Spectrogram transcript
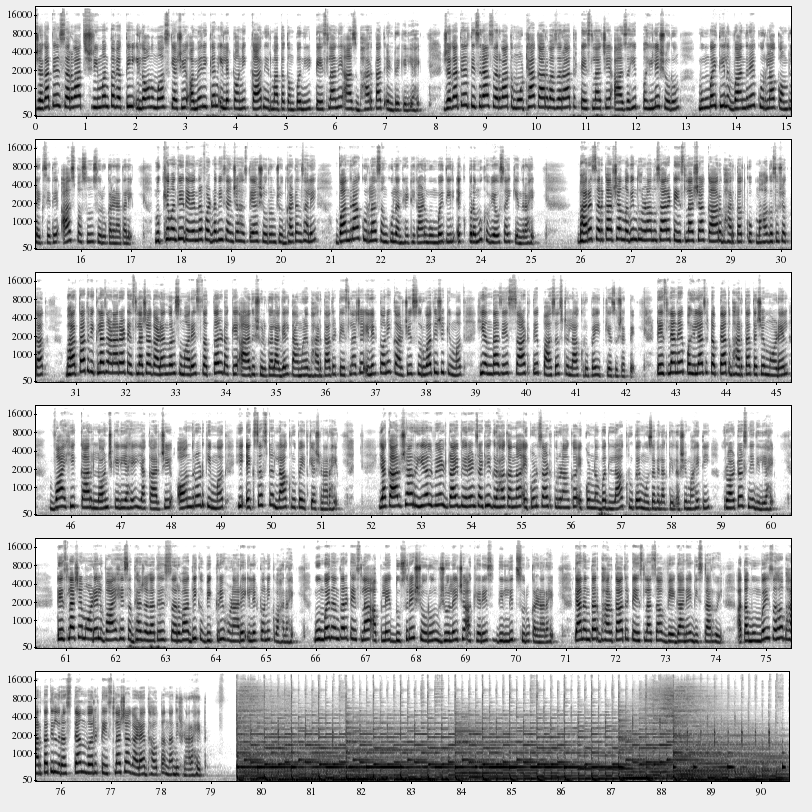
जगातील सर्वात श्रीमंत व्यक्ती इलॉन मस्क याची अमेरिकन इलेक्ट्रॉनिक कार निर्माता कंपनी टेस्लाने आज भारतात एंट्री केली आहे. जगातील तिसऱ्या सर्वात मोठ्या कार बाजारात टेस्लाचे आजही पहिले शोरूम मुंबईतील वांद्रे कुर्ला कॉम्प्लेक्स येथे आजपासून सुरू करण्यात आले. मुख्यमंत्री देवेंद्र फडणवीस यांच्या हस्ते या शोरूमचे उद्घाटन झाले. वांद्रा कुर्ला संकुलन हे ठिकाण मुंबईतील एक प्रमुख व्यावसायिक केंद्र आहे. भारत सरकारच्या नवीन धोरणानुसार टेस्लाच्या कार भारतात खूप महाग असू शकतात. भारतात विकल्या जाणाऱ्या टेस्लाच्या गाड्यांवर सुमारे सत्तर टक्के आयात शुल्क लागेल. त्यामुळे भारतात टेस्लाच्या इलेक्ट्रॉनिक कारची सुरुवातीची किंमत ही अंदाजे साठ ते पासष्ट लाख रुपये इतकी असू शकते. टेस्लाने पहिल्याच टप्प्यात भारतात त्याचे मॉडेल वाय ही कार लॉन्च केली आहे. या कारची ऑन रोड किंमत ही एकसष्ट लाख रुपये इतकी असणार आहे. या कारच्या रिअल व्हील ड्राईव्ह व्हेरियंटसाठी ग्राहकांना एकोणसाठ पूर्णांक एकोणनव्वद लाख रुपये मोजावे लागतील अशी माहिती रॉयटर्सने दिली आहे. टेस्लाचे मॉडेल वाय हे सध्या जगातील सर्वाधिक विक्री होणारे इलेक्ट्रॉनिक वाहन आहे. मुंबईनंतर टेस्ला आपले दुसरे शोरूम जुलैच्या अखेरीस दिल्लीत सुरू करणार आहे. त्यानंतर भारतात टेस्लाचा वेगाने विस्तार होईल. आता मुंबईसह भारतातील रस्त्यांवर टेस्लाच्या गाड्या धावताना दिसणार आहेत.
